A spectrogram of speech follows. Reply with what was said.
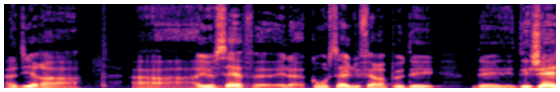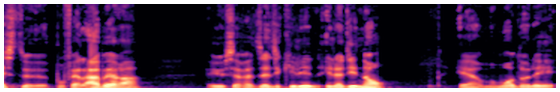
à dire à, à, Youssef, elle a commencé à lui faire un peu des, des, gestes pour faire la. Et Youssef a dit qu'il il a dit non. Et à un moment donné,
